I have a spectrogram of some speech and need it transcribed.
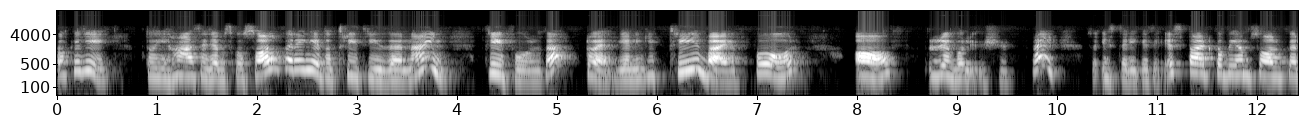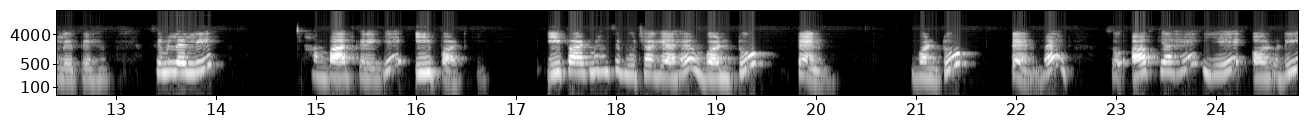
okay जी तो यहाँ से जब इसको सॉल्व करेंगे तो थ्री थ्री ज़ा नाइन थ्री फोर ज़ा ट्वेल्व यानी कि three by four of revolution right तो इस तरीके से इस पार्ट को भी हम सॉल्व कर लेते हैं। सिमिलरली हम बात करेंगे ई e पार्ट की। ई e पार्ट में हमसे पूछा गया है one to ten one to ten right so अब क्या है? ये ऑलरेडी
